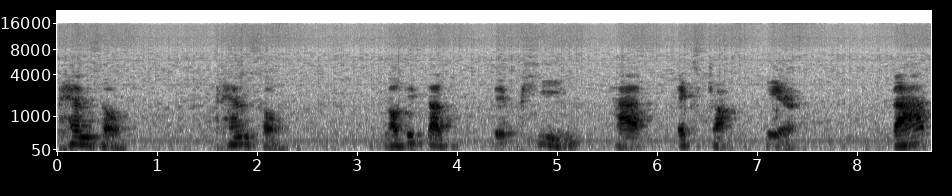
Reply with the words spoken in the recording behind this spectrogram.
pencil, pencil. Notice that the P has extra here. That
